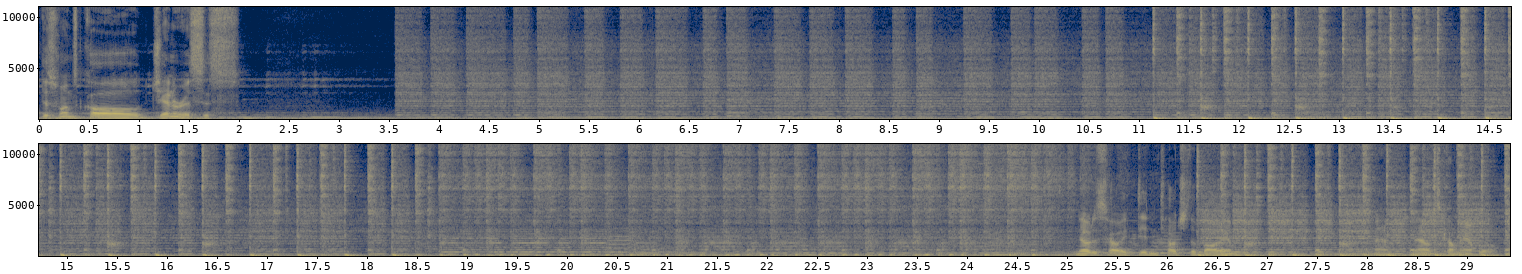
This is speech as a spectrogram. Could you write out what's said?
This one's called Generosis. Notice how I didn't touch the volume? And now it's coming up low.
